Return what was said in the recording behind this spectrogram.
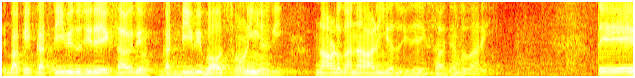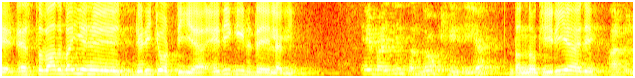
ਤੇ ਬਾਕੀ ਕੱਟੀ ਵੀ ਤੁਸੀਂ ਦੇਖ ਸਕਦੇ ਹੋ। ਕੱਟੀ ਵੀ ਬਹੁਤ ਸੋਹਣੀ ਹੈਗੀ ਨਾੜਗਾ ਨਾਲ ਹੀ ਆ, ਤੁਸੀਂ ਦੇਖ ਸਕਦੇ ਹੋ ਦੁਬਾਰੇ। ਤੇ ਇਸ ਤੋਂ ਬਾਅਦ ਬਾਈ ਇਹ ਜਿਹੜੀ ਝੋਟੀ ਆ, ਇਹਦੀ ਕੀ ਡਿਟੇਲ ਹੈਗੀ ਇਹ ਬਾਈ ਜੀ ਦੰਦੋ ਖੀਰੀ ਆ। ਦੰਦੋਂ ਖੀਰੀ ਆ ਹਜੇ ਹਾਂਜੀ।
